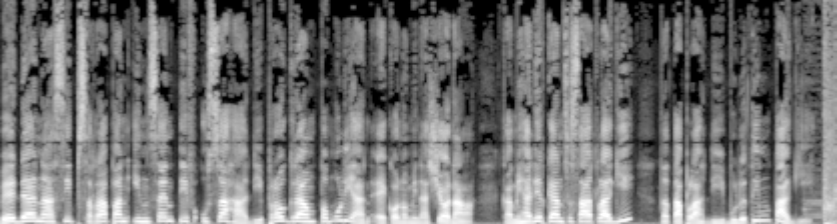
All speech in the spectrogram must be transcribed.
Beda Nasib Serapan Insentif Usaha di Program Pemulihan Ekonomi Nasional. Kami hadirkan sesaat lagi, tetaplah di Buletin Pagi.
